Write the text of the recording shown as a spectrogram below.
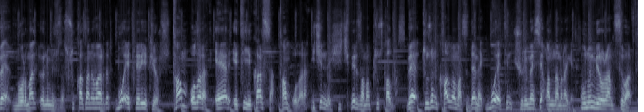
ve normal önümüzde su kazanı vardır. Bu etleri yıkıyoruz. Tam olarak eğer eti yıkarsa tam olarak içinde hiçbir zaman tuz kalmaz. Ve tuzun kalmaması demek bu etin çürümesi anlamına gelir. Bunun bir orantısı vardır.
